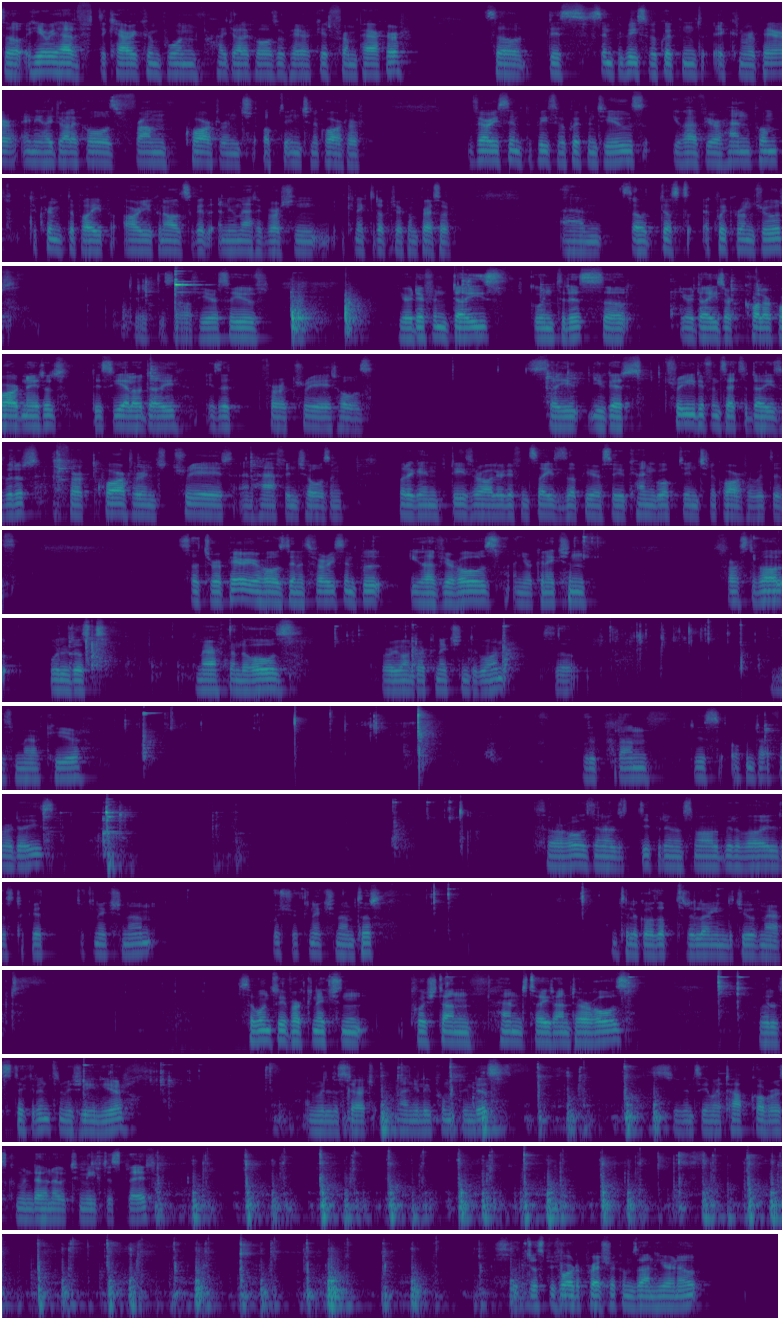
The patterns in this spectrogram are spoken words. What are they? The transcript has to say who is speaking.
Speaker 1: So here we have the KarryKrimp 1 hydraulic hose repair kit from Parker. So this simple piece of equipment, it can repair any hydraulic hose from quarter inch up to inch and a quarter. Very simple piece of equipment to use. You have your hand pump to crimp the pipe or you can also get a pneumatic version connected up to your compressor. Um, so just a quick run through it. Take this off here. So you've your different dies go into this. So your dies are color coordinated. This yellow die is it for a 3/8 hose. So you, you get three different sets of dies with it for quarter inch, 3/8 and half inch hosing. But again, these are all your different sizes up here, so you can go up to inch and a quarter with this. So to repair your hose then it's very simple. You have your hose and your connection. First of all, we'll just mark on the hose where we want our connection to go on. So just mark here. We'll put on this top of our dies. So our hose then I'll just dip it in a small bit of oil just to get the connection on. Push your connection onto it until it goes up to the line that you have marked. So once we have our connection pushed on hand tight onto our hose, we'll stick it into the machine here and we'll just start manually pumping this. So you can see my top cover is coming down out to meet this plate. So just before the pressure comes on here now,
